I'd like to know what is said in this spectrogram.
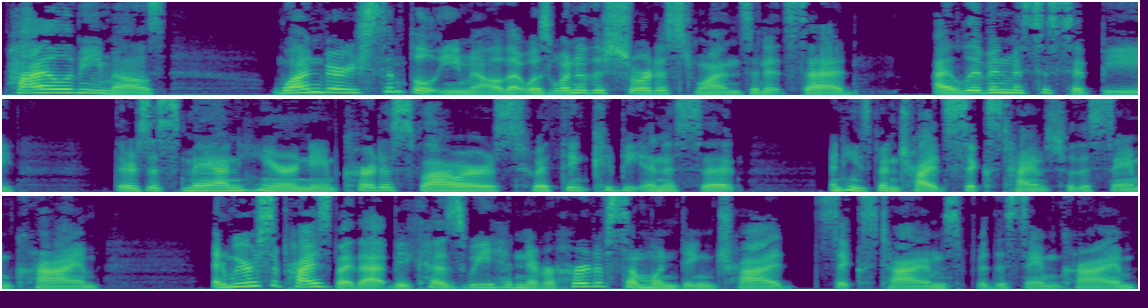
pile of emails one very simple email that was one of the shortest ones. And it said, I live in Mississippi. There's this man here named Curtis Flowers who I think could be innocent, and he's been tried six times for the same crime. And we were surprised by that because we had never heard of someone being tried six times for the same crime.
